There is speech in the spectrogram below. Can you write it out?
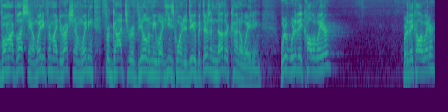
for my blessing. I'm waiting for my direction. I'm waiting for God to reveal to me what He's going to do. But there's another kind of waiting. What, what do they call a waiter? What do they call a waiter?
